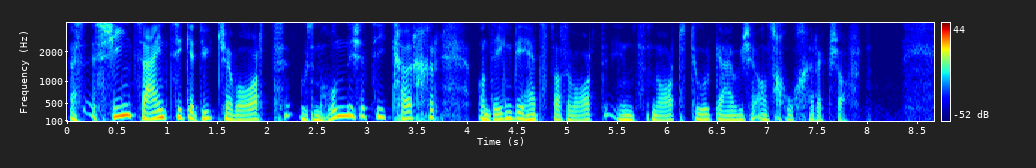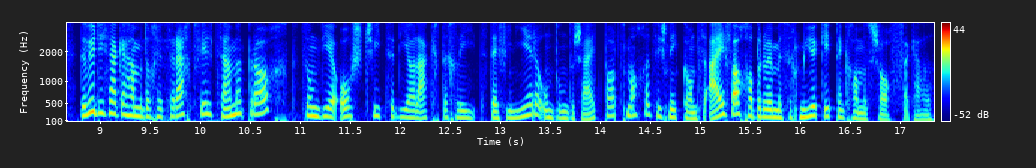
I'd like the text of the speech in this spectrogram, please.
es, es scheint das einzige deutsche Wort aus dem hundischen Zeit, Köcher. Und irgendwie hat es das Wort ins Nordthurgauische als Kucher geschafft. Dann würde ich sagen, haben wir doch jetzt recht viel zusammengebracht, um die Ostschweizer Dialekte ein bisschen zu definieren und unterscheidbar zu machen. Es ist nicht ganz einfach, aber wenn man sich Mühe gibt, dann kann man es schaffen, gell?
